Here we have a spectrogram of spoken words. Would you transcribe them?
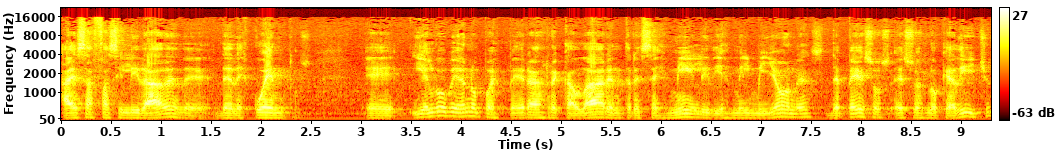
a esas facilidades de, descuentos. Eh, y el gobierno pues espera recaudar entre 6 mil y 10 mil millones de pesos, eso es lo que ha dicho.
